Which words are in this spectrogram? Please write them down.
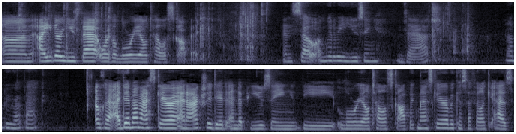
Um, I either use that or the L'Oreal Telescopic. And so I'm going to be using that. And I'll be right back. Okay, I did my mascara and I actually did end up using the L'Oreal Telescopic Mascara because I feel like it has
